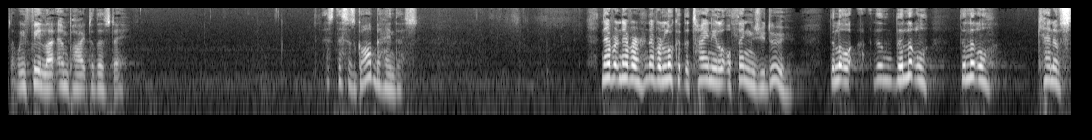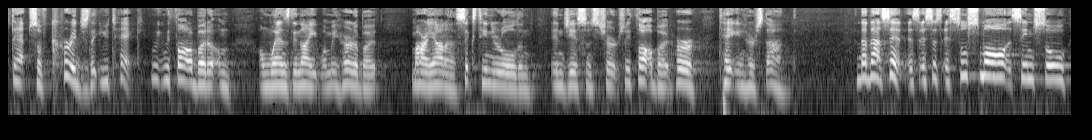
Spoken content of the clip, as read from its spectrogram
that we feel that impact to this day. This, this is God behind this. Never, never, never look at the tiny little things you do, the little, the, the little, the little kind of steps of courage that you take. We, we thought about it on, on Wednesday night when we heard about Mariana, a 16 year old in, in Jason's church. We thought about her taking her stand. And that, that's it. It's, it's, just, it's so small, it seems so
